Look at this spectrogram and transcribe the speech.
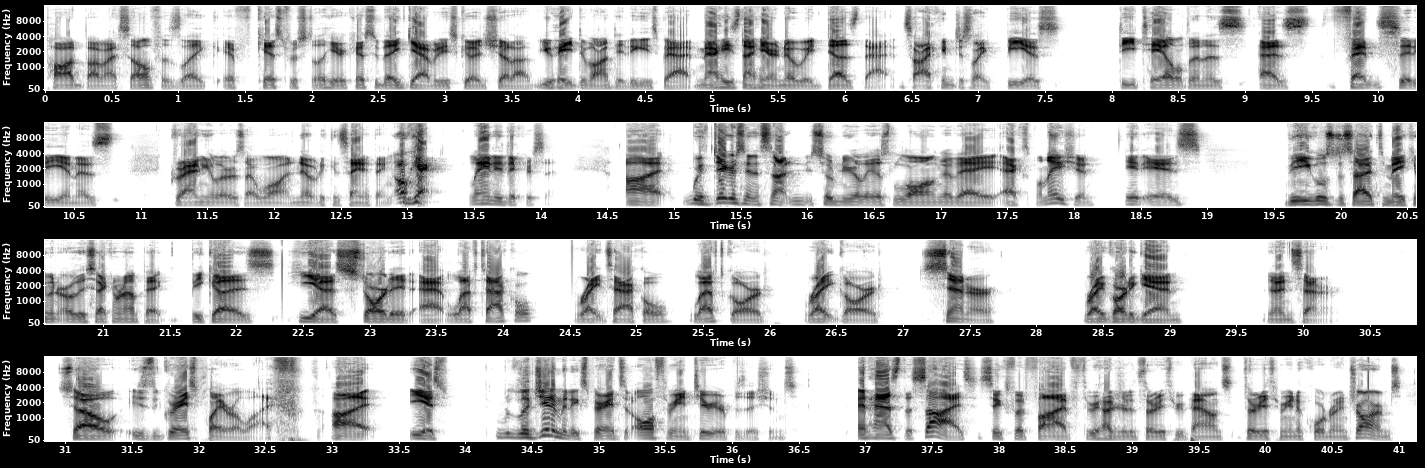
pod by myself is like if Kist were still here, Kist would be like, Yeah, but he's good, shut up. You hate DeVonta, think he's bad. Now he's not here, nobody does that. So I can just like be as detailed and as as fence city and as granular as I want. Nobody can say anything. Okay, Landon Dickerson. Uh with Dickerson, it's not so nearly as long of a explanation. It is the Eagles decided to make him an early second round pick because he has started at left tackle, right tackle, left guard, right guard, center, right guard again, and center. So he's the greatest player alive. Uh, he has legitimate experience at all three interior positions and has the size, six foot five, 333 pounds, 33 and a quarter inch arms,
